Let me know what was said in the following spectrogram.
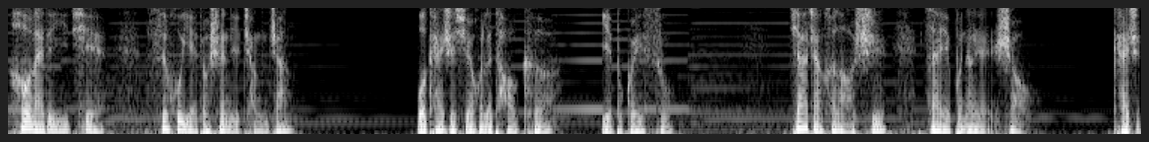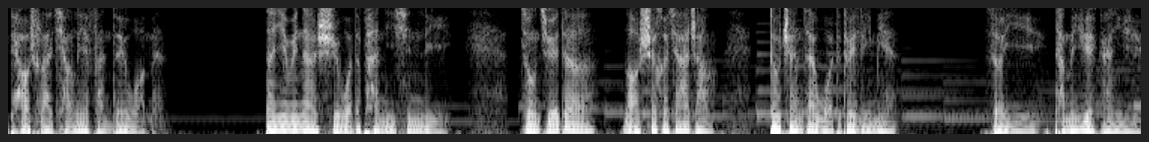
后来的一切似乎也都顺理成章。我开始学会了逃课，夜不归宿。家长和老师再也不能忍受，开始跳出来强烈反对我们。但因为那时我的叛逆心理，总觉得老师和家长都站在我的对立面。所以他们越干预，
